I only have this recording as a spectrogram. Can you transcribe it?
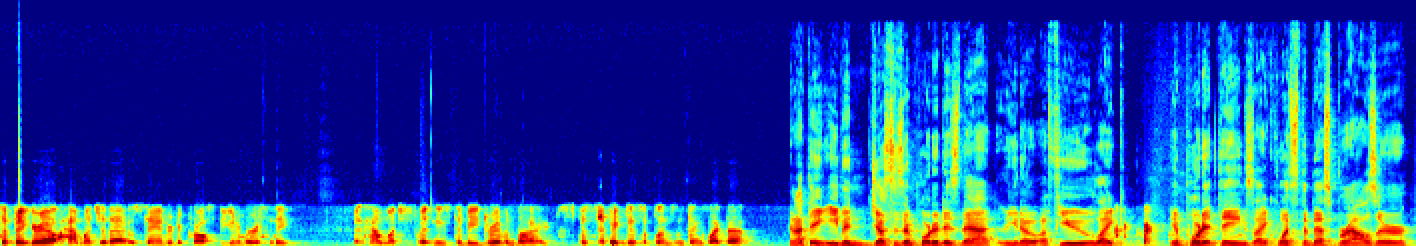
to figure out how much of that is standard across the university, and how much of it needs to be driven by specific disciplines and things like that. And I think even just as important as that, you know, a few like important things like what's the best browser,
